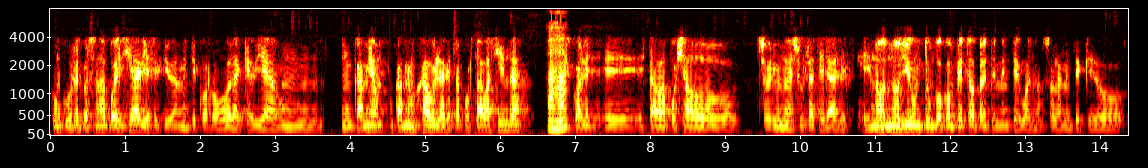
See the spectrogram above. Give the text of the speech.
Concurre personal policial y efectivamente corrobora que había un, camión, un camión jaula que transportaba hacienda, el cual eh, estaba apoyado sobre uno de sus laterales. Eh, no, no dio un tumbo completo, aparentemente, bueno, solamente quedó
